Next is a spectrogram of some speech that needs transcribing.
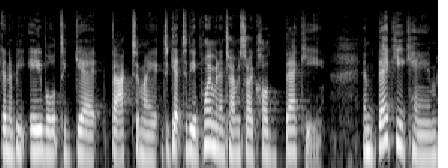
going to be able to get back to my to get to the appointment in time so i called becky and becky came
